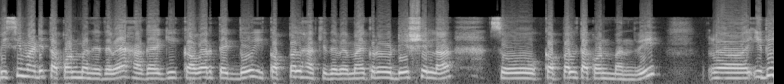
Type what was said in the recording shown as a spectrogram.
ಬಿಸಿ ಮಾಡಿ ತಕೊಂಡ್ ಬಂದಿದ್ದೇವೆ. ಹಾಗಾಗಿ ಕವರ್ ತೆಗೆದು ಈ ಕಪ್ಪಲ್ ಹಾಕಿದ್ದೇವೆ. ಮೈಕ್ರೋವೇವ್ ಡಿಶ್ ಇಲ್ಲ ಸೊ ಕಪ್ಪಲ್ ತಕೊಂಡ್ ಬಂದ್ವಿ. ಇದು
